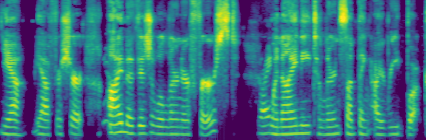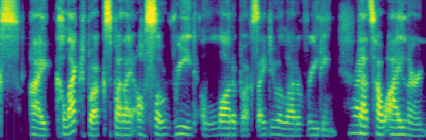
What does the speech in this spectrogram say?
Yeah, yeah, for sure. Yeah. I'm a visual learner first. right? When I need to learn something, I read books. I collect books, but I also read a lot of books. I do a lot of reading. right. That's how I learn.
